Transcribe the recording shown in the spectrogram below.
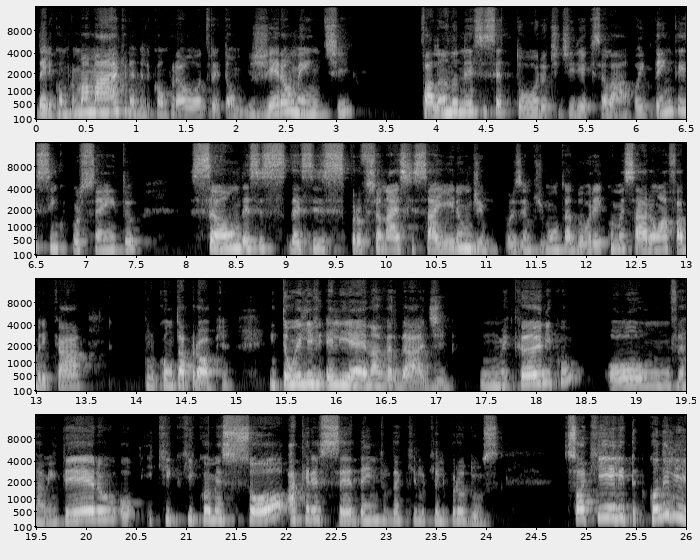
daí ele compra uma máquina, daí ele compra outra. Então, geralmente, falando nesse setor, eu te diria que, sei lá, 85% são desses, desses profissionais que saíram de, por exemplo, de montadora e começaram a fabricar por conta própria. Então, ele, ele é, na verdade, um mecânico ou um ferramenteiro, ou, que, que começou a crescer dentro daquilo que ele produz. Só que ele, quando ele,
